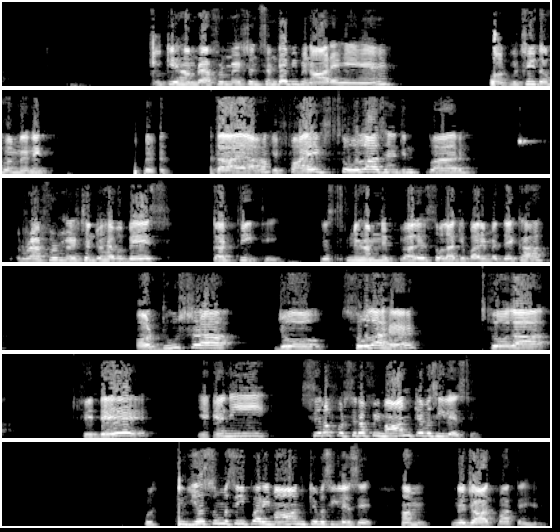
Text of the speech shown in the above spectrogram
क्योंकि हम रेफॉर्मेशन संडे भी मना रहे हैं, और पिछली दफ़ा मैंने बताया कि फाइव सोलह हैं जिन पर रेफॉर्मेशन जो है वो बेस करती थी, जिसमें हमने पहले सोलह के बारे में देखा। और दूसरा जो सोलह है, सोलह फिदे, यानी सिर्फ़ और सिर्फ़ ईमान के वसीले से। यीशु मसीह पर ईमान के वसीले से हम निजात पाते हैं।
